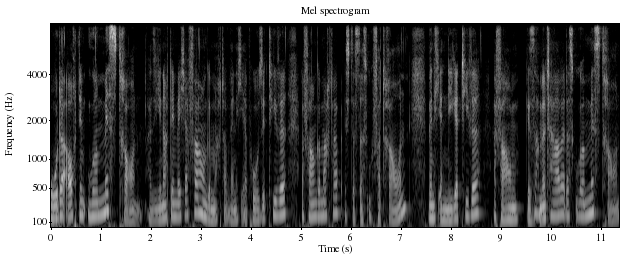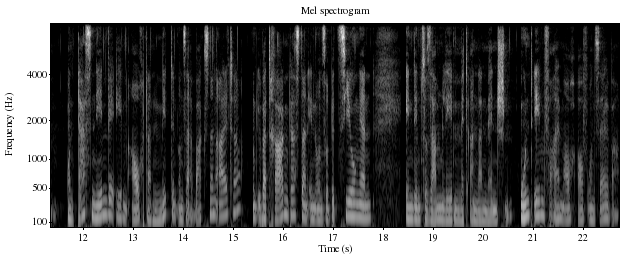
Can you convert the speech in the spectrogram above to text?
oder auch dem Urmisstrauen. Also je nachdem, welche Erfahrung gemacht habe. Wenn ich eher positive Erfahrungen gemacht habe, ist das das Urvertrauen. Wenn ich eher negative Erfahrungen gesammelt habe, das Urmisstrauen. Und das nehmen wir eben auch dann mit in unser Erwachsenenalter und übertragen das dann in unsere Beziehungen, in dem Zusammenleben mit anderen Menschen und eben vor allem auch auf uns selber.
